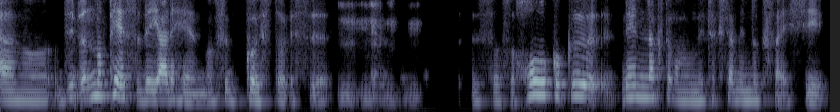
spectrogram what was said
あの、自分のペースでやれへんのすっごいストレス。うんうんうんうんそうそう、報告、連絡とかもめちゃくちゃめんどくさいし、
